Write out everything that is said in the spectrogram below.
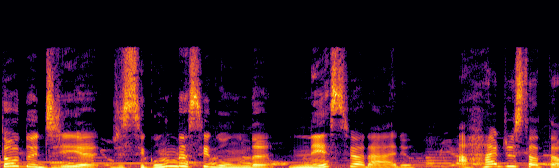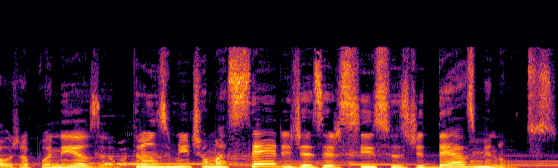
Todo dia, de segunda a segunda, nesse horário, a Rádio Estatal Japonesa transmite uma série de exercícios de 10 minutos.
